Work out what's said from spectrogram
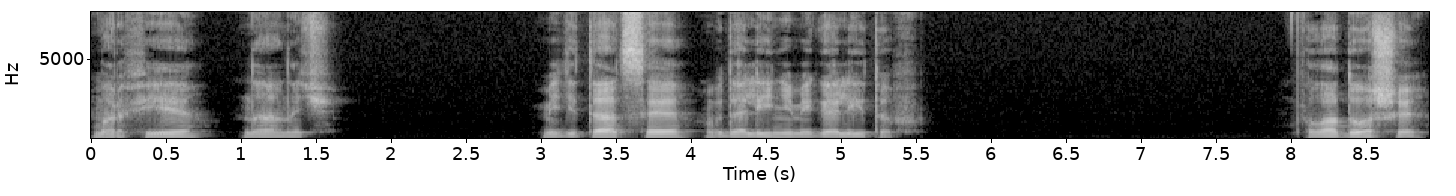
Морфея на ночь. Медитация в долине мегалитов. В ладоши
